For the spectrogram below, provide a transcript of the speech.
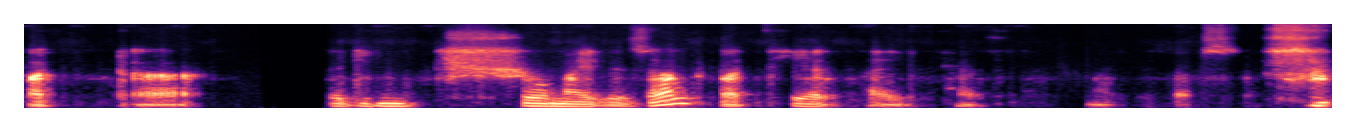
but uh, it didn't show my result but here I have my results.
